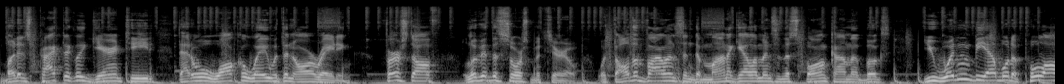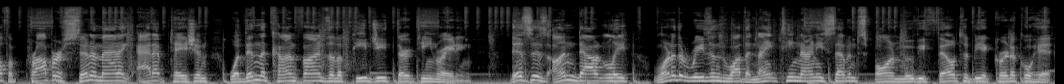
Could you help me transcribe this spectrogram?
but it's practically guaranteed that it will walk away with an R rating. First off, look at the source material. With all the violence and demonic elements in the Spawn comic books, you wouldn't be able to pull off a proper cinematic adaptation within the confines of a PG 13 rating. This is undoubtedly one of the reasons why the 1997 Spawn movie failed to be a critical hit,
